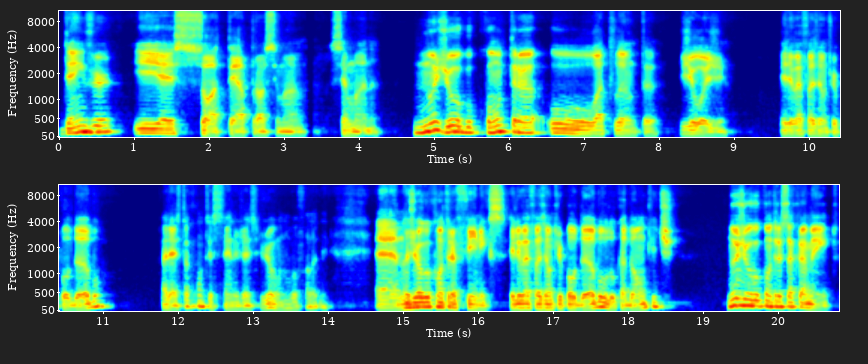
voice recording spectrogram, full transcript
Denver e é só até a próxima semana. No jogo contra o Atlanta de hoje, ele vai fazer um triple-double. Aliás, está acontecendo já esse jogo, não vou falar dele. É, no jogo contra Phoenix, ele vai fazer um triple-double, Luka Doncic. No jogo contra Sacramento,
